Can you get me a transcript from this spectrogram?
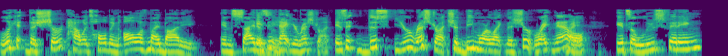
look at the shirt, how it's holding all of my body inside of me. isn't that your restaurant? Is it this? Your restaurant should be more like this shirt right now. Right. It's a loose fitting,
